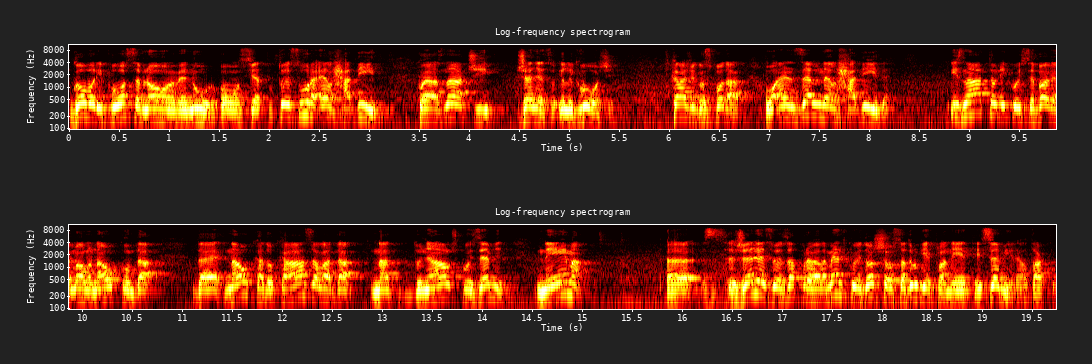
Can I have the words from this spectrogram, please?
govori posebno o ovom nuru, ovom svjetlu. To je sura El Hadid, koja znači željezo ili gvožje. Kaže gospodar, وَاَنْزَلْنَ الْحَدِيدَ. I znate oni koji se bave malo naukom da, da je nauka dokazala da na dunjalčkoj zemlji nema e, željezo je zapravo element koji je došao sa druge planete i svemira, al tako?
